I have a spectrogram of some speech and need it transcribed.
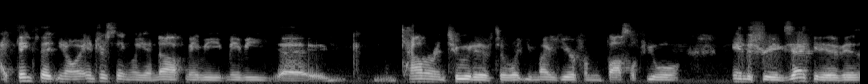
I think that you know, interestingly enough, maybe maybe uh, counterintuitive to what you might hear from fossil fuel industry executive is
